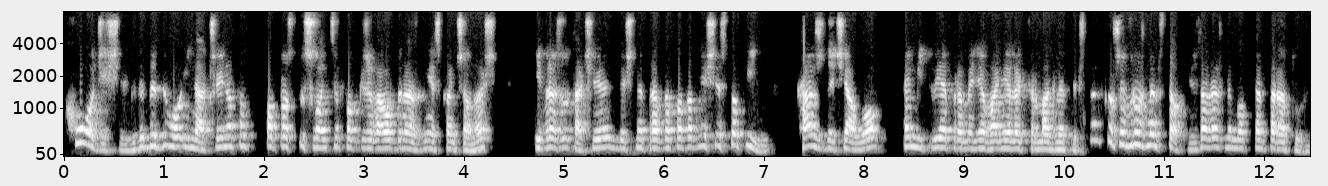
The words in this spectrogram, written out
chłodzi się. Gdyby było inaczej, no to po prostu Słońce podgrzewałoby nas w nieskończoność i w rezultacie byśmy prawdopodobnie się stopili. Każde ciało emituje promieniowanie elektromagnetyczne, tylko że w różnym stopniu, zależnym od temperatury.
